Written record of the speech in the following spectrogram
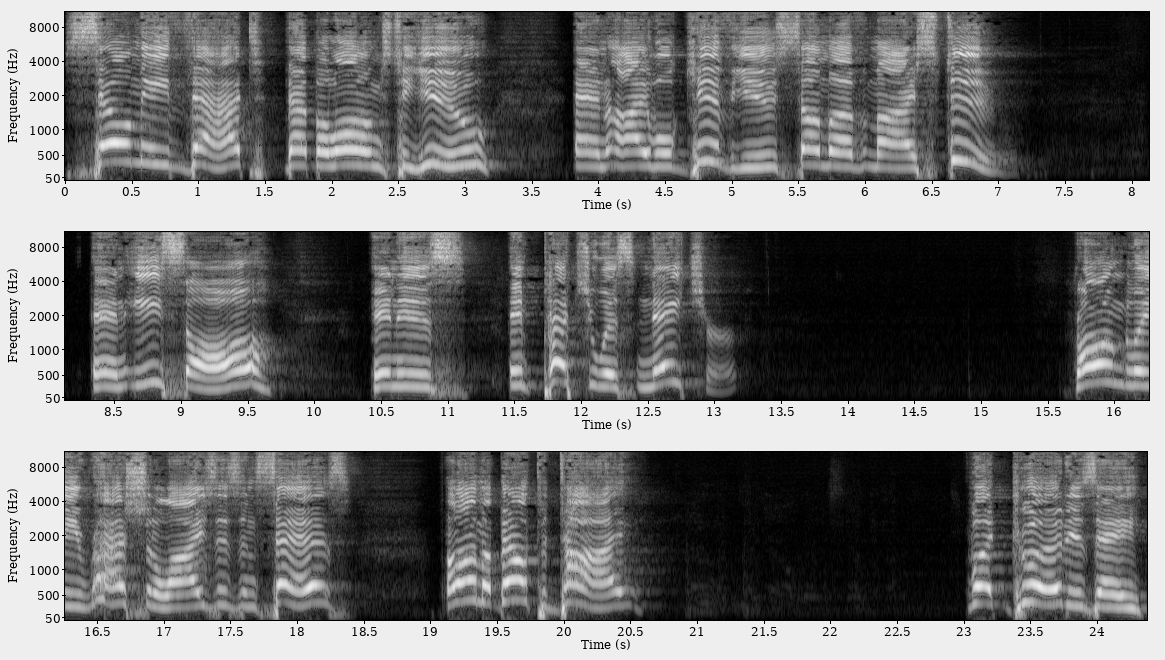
sell me that that belongs to you and I will give you some of my stew. And Esau, in his impetuous nature, wrongly rationalizes and says, Well, I'm about to die. What good is a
